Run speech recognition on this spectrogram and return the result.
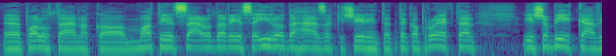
eh, palotának a Matild szálloda része, irodaházak is érintettek a projekten, és a BKV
